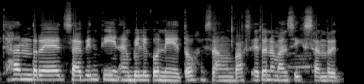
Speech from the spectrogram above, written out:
817 ang bili ko nito. Isang box. Ito naman 623.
